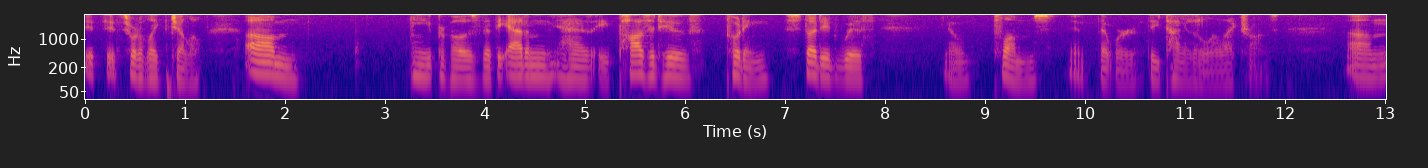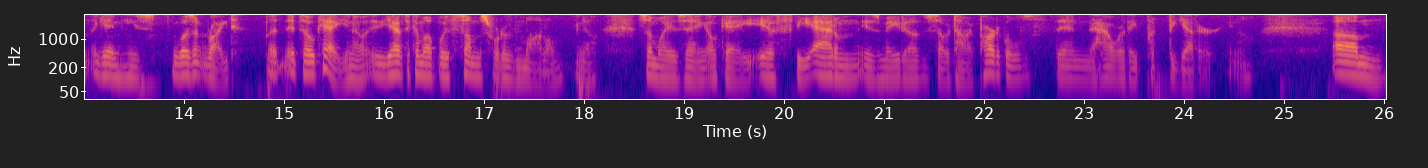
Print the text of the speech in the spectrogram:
it's it's sort of like Jello. Um, he proposed that the atom has a positive pudding studded with, you know, plums that were the tiny little electrons. Um, again, he's he wasn't right but it's okay. You know, you have to come up with some sort of model, you know, some way of saying, okay, if the atom is made of subatomic particles, then how are they put together, you know? Um,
